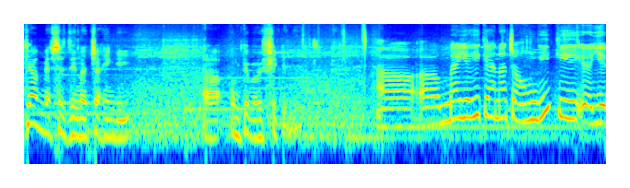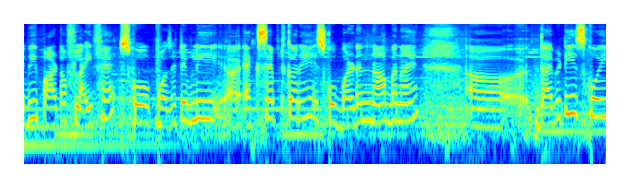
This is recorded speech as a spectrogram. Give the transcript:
क्या मैसेज देना चाहेंगी अ, उनके भविष्य के लिए? अ, अ, मैं यही कहना चाहूँगी कि ये भी पार्ट ऑफ़ लाइफ है। इसको पॉजिटिवली एक्सेप्ट करें इसको बर्डन ना बनाएँ। डायबिटीज़ कोई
